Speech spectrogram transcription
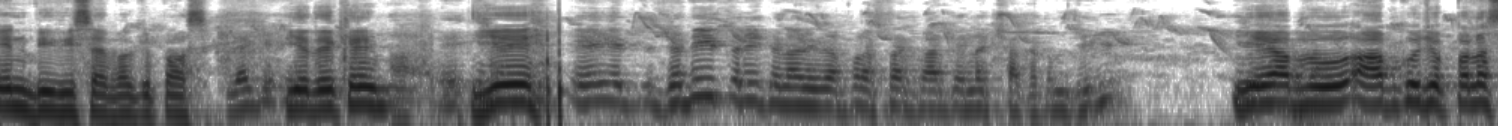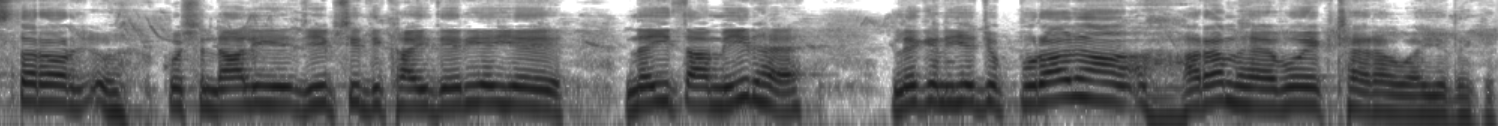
इन बीवी साहबा के पास। ये देखें हाँ, ये जदीद तरीके नक्शा ख़त्म थी ये अब आपको जो पलस्तर और कुछ नाली अजीब सी दिखाई दे रही है ये नई तामीर है लेकिन ये जो पुराना हरम है वो एक ठहरा हुआ है ये देखें।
